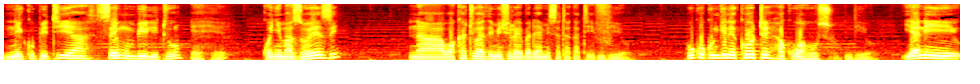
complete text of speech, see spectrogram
ni kupitia sehemu mbili tu ehe. kwenye mazoezi na wakati wa adhimisho la ibada ya misa takatifu ndio huko kwingine kote hakuwahusu ndio yaani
